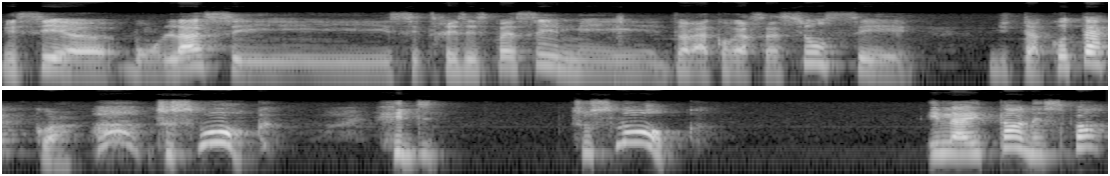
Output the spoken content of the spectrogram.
Mais c'est euh, bon là c'est très espacé, mais dans la conversation c'est du tac au tac quoi. Oh, to smoke, he did, to smoke. Il a éteint, n'est-ce pas?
